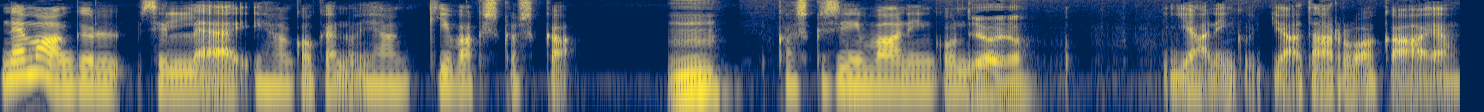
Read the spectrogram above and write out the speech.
ne mä oon kyllä silleen ihan kokenut ihan kivaksi, koska, mm. koska siinä vaan niin kuin, joo, joo. ja niin kuin jaetaan ruokaa ja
